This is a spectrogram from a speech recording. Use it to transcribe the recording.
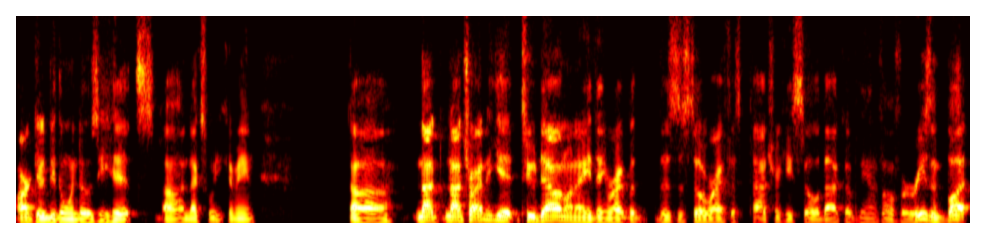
aren't going to be the windows he hits uh, next week. I mean, uh, not not trying to get too down on anything, right? But this is still Ryan Fitzpatrick. He's still a backup in the NFL for a reason. But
